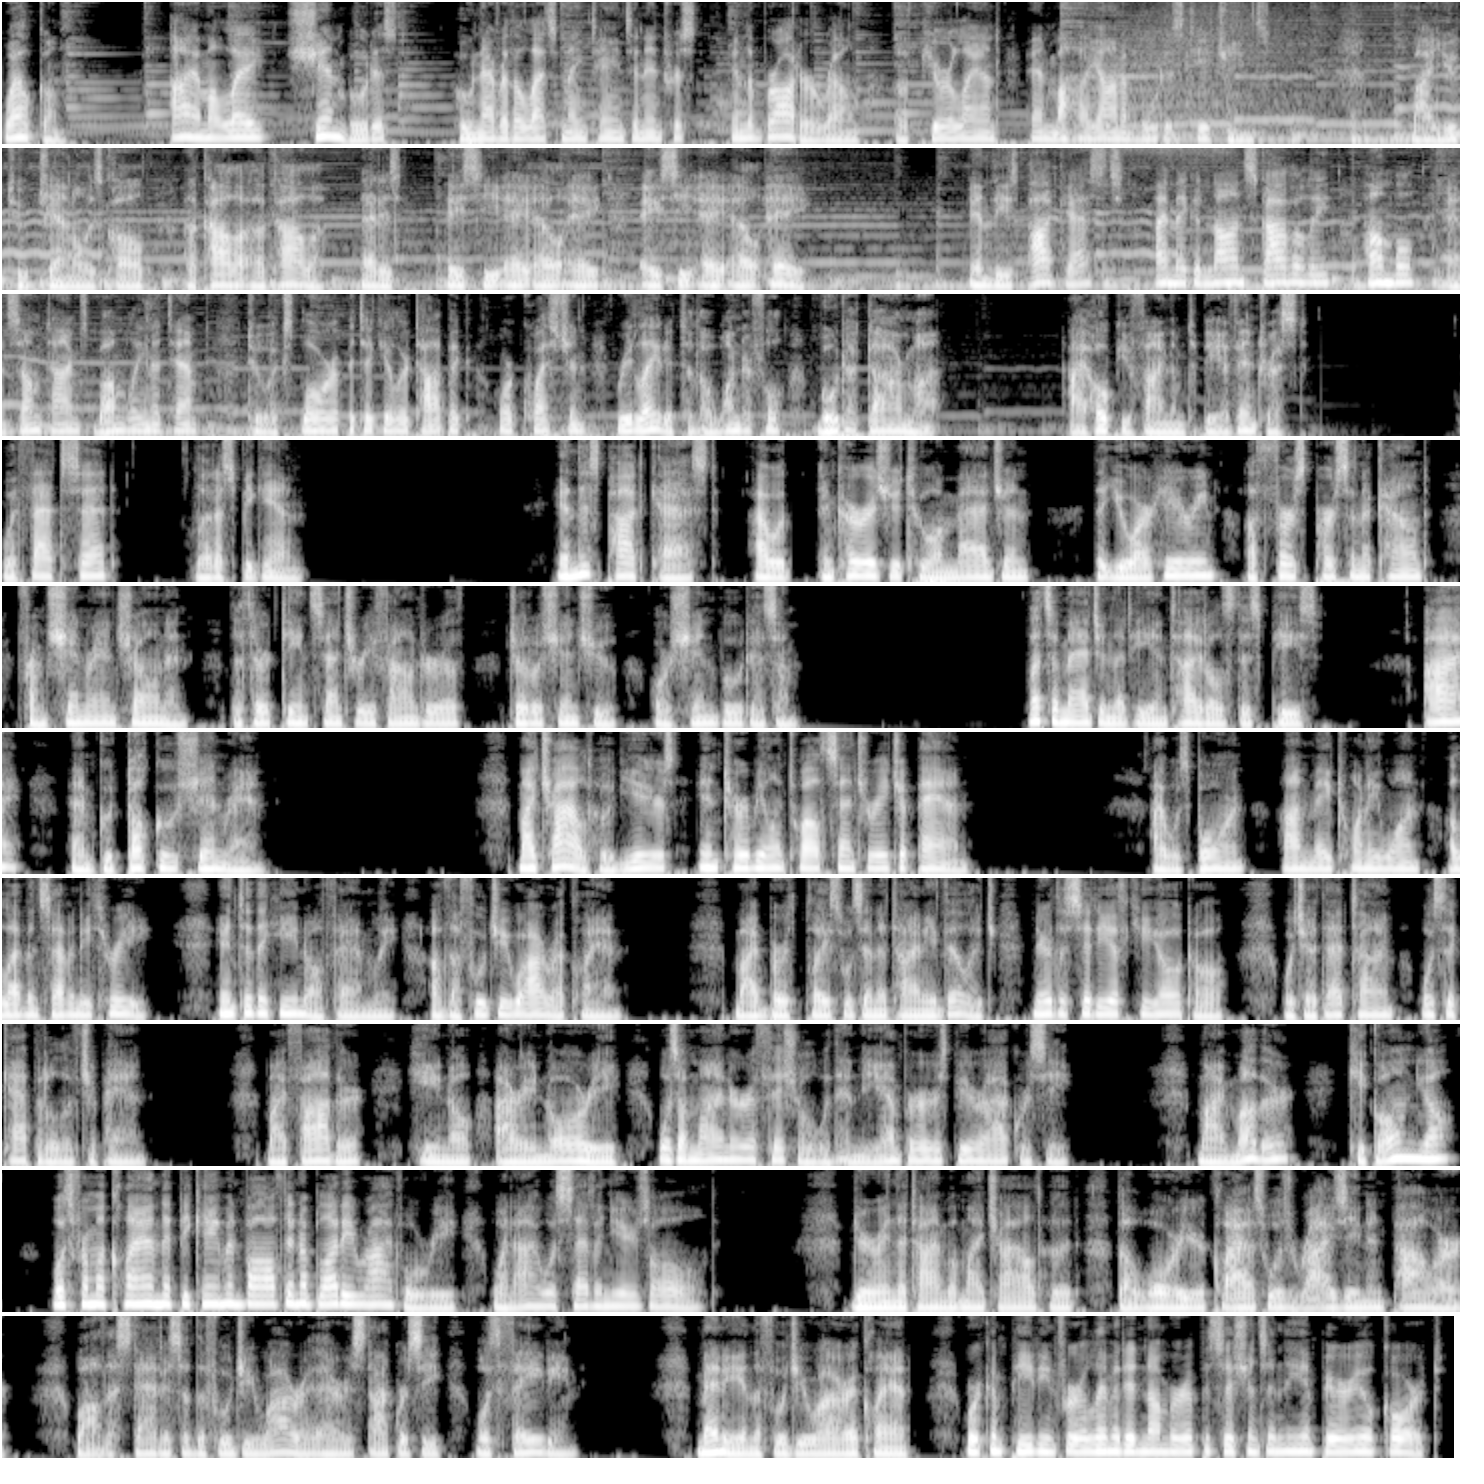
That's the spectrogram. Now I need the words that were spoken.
Welcome. I am a lay Shin Buddhist who nevertheless maintains an interest in the broader realm of Pure Land and Mahayana Buddhist teachings. My YouTube channel is called Acala Acala, that is A C A L A A C A L A. In these podcasts, I make a non scholarly, humble, and sometimes bumbling attempt to explore a particular topic or question related to the wonderful Buddha Dharma. I hope you find them to be of interest. With that said, let us begin. In this podcast, I would encourage you to imagine that you are hearing a first person account from Shinran Shonin, the 13th century founder of Jodo Shinshu or Shin Buddhism. Let's imagine that he entitles this piece, I am Gutoku Shinran, my childhood years in turbulent 12th century Japan. I was born on May 21, 1173, into the Hino family of the Fujiwara clan. My birthplace was in a tiny village near the city of Kyoto, which at that time was the capital of Japan. My father, Hino Arinori, was a minor official within the emperor's bureaucracy. My mother, Kikonyo, was from a clan that became involved in a bloody rivalry when I was seven years old. During the time of my childhood, the warrior class was rising in power, while the status of the Fujiwara aristocracy was fading. Many in the Fujiwara clan were competing for a limited number of positions in the imperial court.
